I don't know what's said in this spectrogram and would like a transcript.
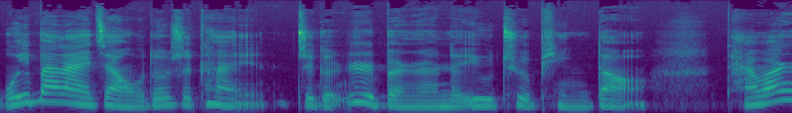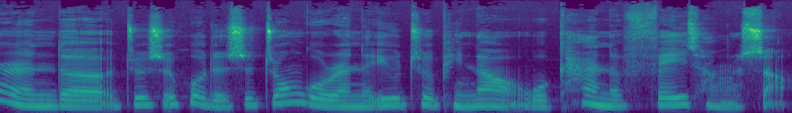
我一般来讲，我都是看这个日本人的 YouTube 频道，台湾人的就是或者是中国人的 YouTube 频道，我看的非常少。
